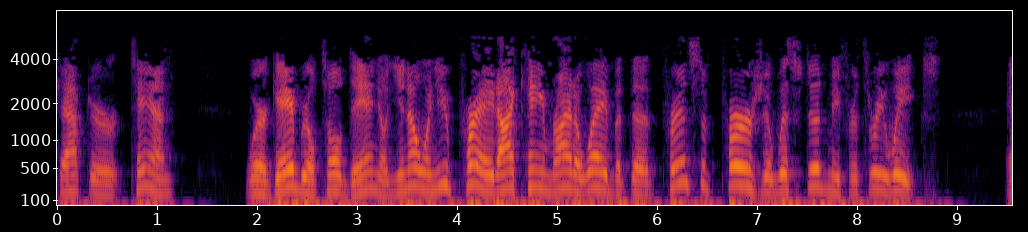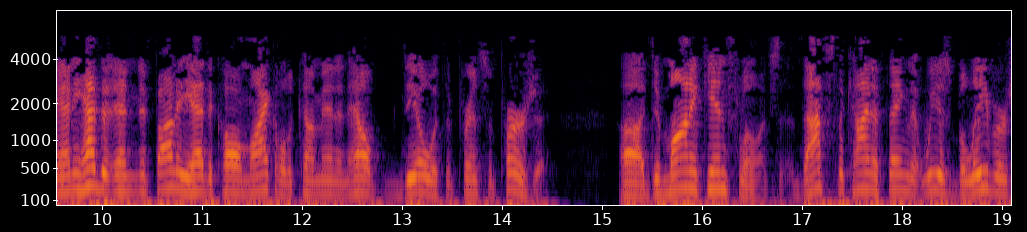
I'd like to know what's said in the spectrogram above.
chapter 10 where Gabriel told Daniel, You know, when you prayed, I came right away, but the prince of Persia withstood me for three weeks. And he had to, and finally he had to call Michael to come in and help deal with the prince of Persia. Uh, demonic influence. That's the kind of thing that we as believers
